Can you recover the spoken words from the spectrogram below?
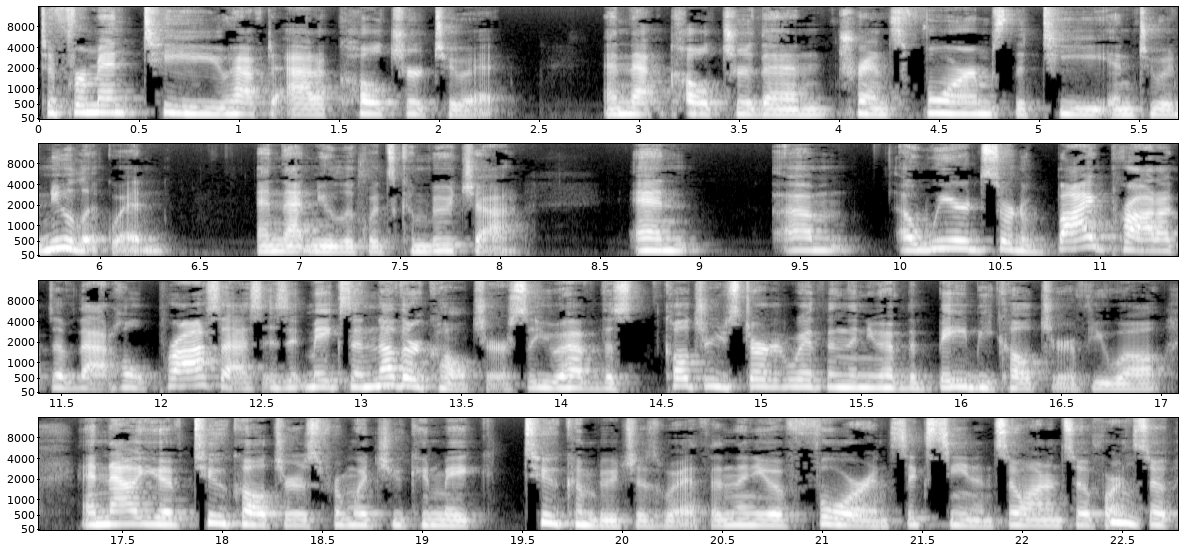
to ferment tea, you have to add a culture to it. And that culture then transforms the tea into a new liquid. And that new liquid's kombucha. And um, a weird sort of byproduct of that whole process is it makes another culture. So you have this culture you started with, and then you have the baby culture, if you will. And now you have two cultures from which you can make two kombuchas with. And then you have four and 16 and so on and so forth. Mm. So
